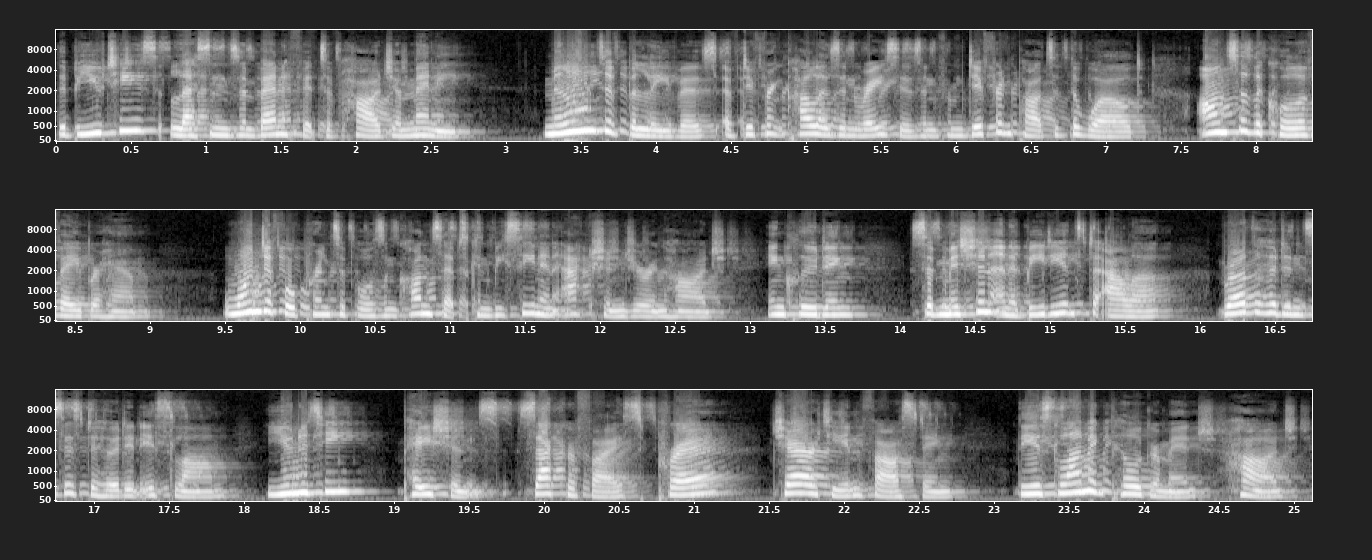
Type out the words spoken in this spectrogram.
the beauties, lessons, and benefits of Hajj are many. Millions of believers of different colors and races and from different parts of the world Answer the call of Abraham. Wonderful principles and concepts can be seen in action during Hajj, including submission and obedience to Allah, brotherhood and sisterhood in Islam, unity, patience, sacrifice, prayer, charity, and fasting. The Islamic pilgrimage, Hajj,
